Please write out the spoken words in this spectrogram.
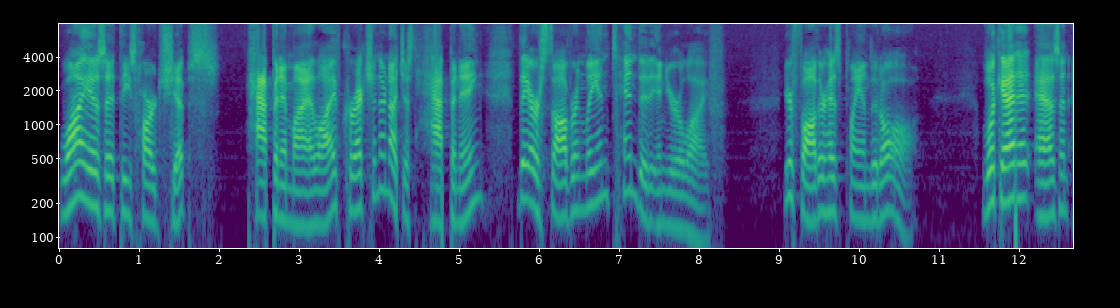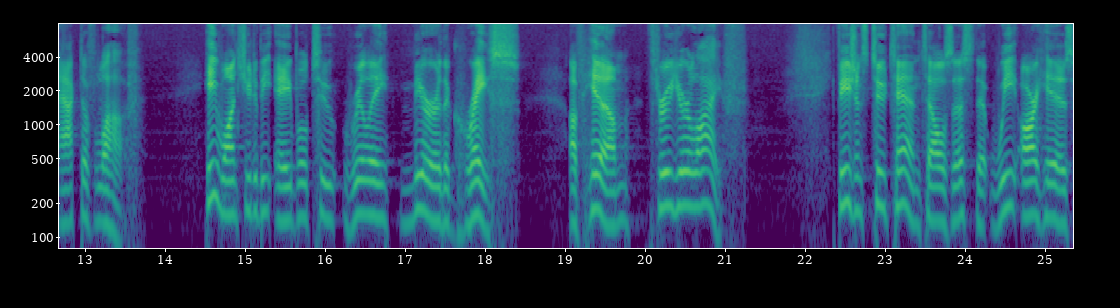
Why is it these hardships happen in my life? Correction, they're not just happening, they are sovereignly intended in your life. Your Father has planned it all. Look at it as an act of love. He wants you to be able to really mirror the grace of Him through your life. Ephesians 2:10 tells us that we are his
